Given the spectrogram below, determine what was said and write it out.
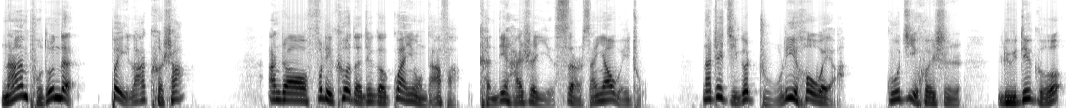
南安普敦的贝拉克沙。按照弗里克的这个惯用打法，肯定还是以四二三幺为主。那这几个主力后卫啊，估计会是吕迪格、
